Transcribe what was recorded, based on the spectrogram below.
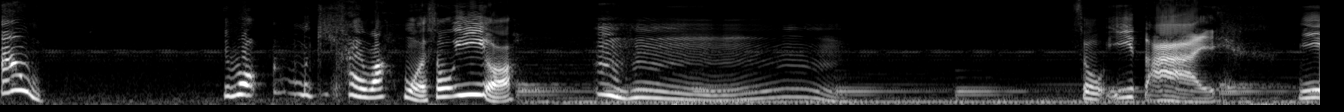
เอ้าอย่าบอกเมื่อกี้ใครวะ หัวโซอี้เหรอ อือหือโซอี้ตาย นี่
